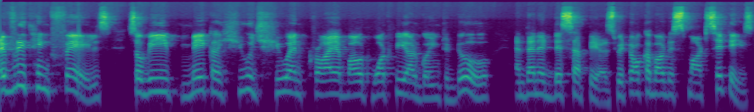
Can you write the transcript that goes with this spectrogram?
everything fails. So we make a huge hue and cry about what we are going to do, and then it disappears. We talk about smart cities.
